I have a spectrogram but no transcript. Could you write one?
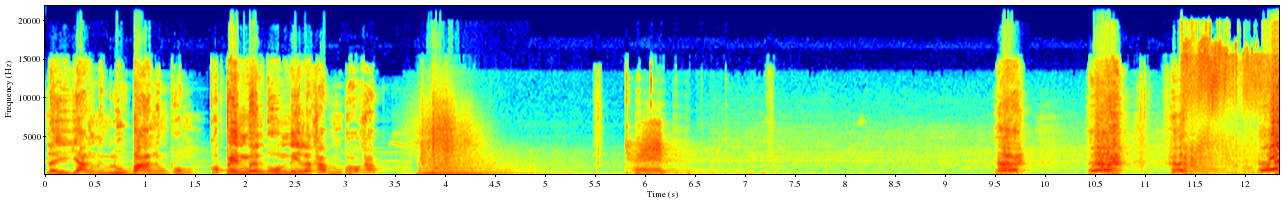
และอีกอย่างหนึ่งลูกบ้านของผม ก็เป็นเหมือนผมนี่แหละครับหลวงพ่อครับ ฮะฮะฮะเฮ้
